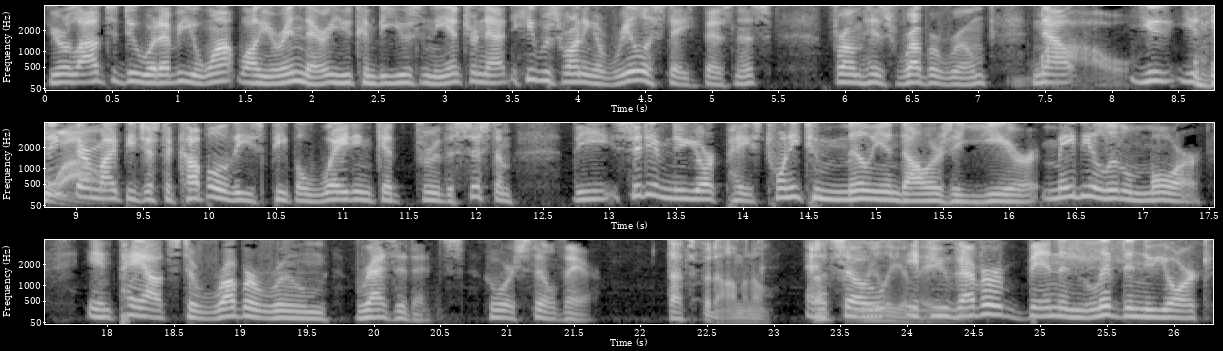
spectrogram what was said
You're allowed to do whatever you want while you're in there. You can be using the internet. He was running a real estate business from his rubber room. Now, you, you think there might be just a couple of these people waiting to get through the system. The city of New York pays $22 million a year, maybe a little more, in payouts to rubber room residents who are still there. That's phenomenal. And That's so, really if you've ever been and lived in New York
